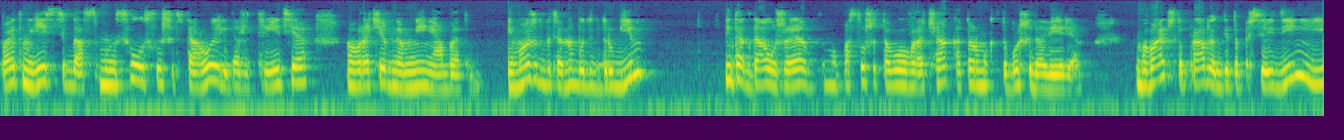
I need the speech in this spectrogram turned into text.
поэтому есть всегда смысл услышать второе или даже третье врачебное мнение об этом. И, может быть, оно будет другим, и тогда уже ну, послушать того врача, которому как-то больше доверия. Бывает, что правда где-то посередине.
